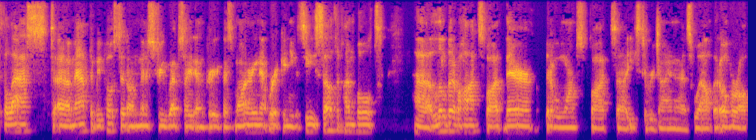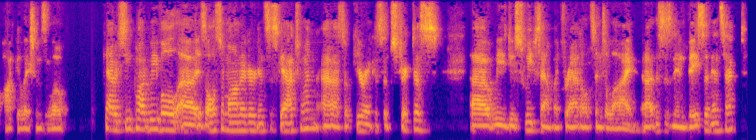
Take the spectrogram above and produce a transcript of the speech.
The last uh, map that we posted on ministry website and Prairie Pest Monitoring Network, and you can see south of Humboldt, uh, a little bit of a hot spot there, a bit of a warm spot uh, east of Regina as well, but overall population's low. Cabbage seed pod weevil uh, is also monitored in Saskatchewan. Uh, so Ceutorhynchus obstrictus. Uh, we do sweep sampling for adults in July. This is an invasive insect.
